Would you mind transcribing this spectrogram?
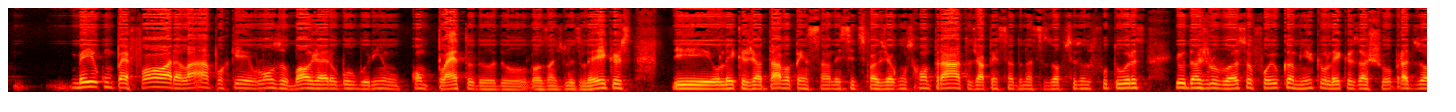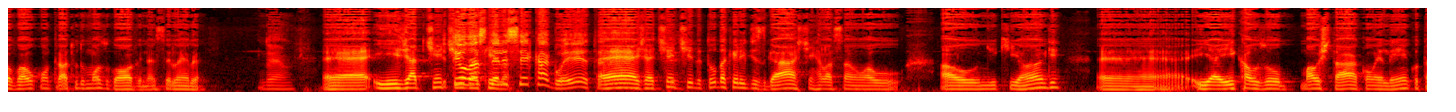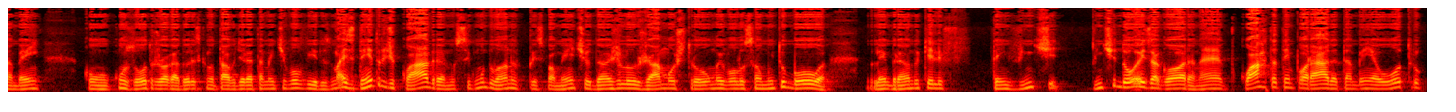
meio com o pé fora lá, porque o Lonzo Ball já era o burburinho completo do, do Los Angeles Lakers, e o Lakers já estava pensando em se desfazer de alguns contratos, já pensando nessas oficinas futuras, e o D'Angelo Russell foi o caminho que o Lakers achou para desovar o contrato do Mosgov, né? Você lembra? É, e já tinha e tido. Tem o lance aquele... dele ser cagueta. É, né? já tinha tido todo aquele desgaste em relação ao, ao Nick Young. É, e aí causou mal-estar com o elenco também, com, com os outros jogadores que não estavam diretamente envolvidos. Mas dentro de quadra, no segundo ano principalmente, o D'Angelo já mostrou uma evolução muito boa. Lembrando que ele tem 20, 22 agora, né? Quarta temporada também é outro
